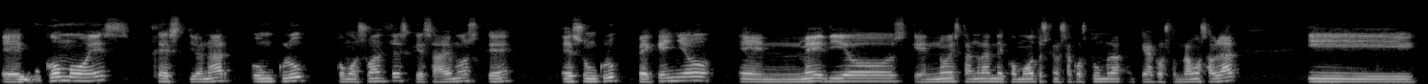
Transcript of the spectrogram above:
Eh, ¿Cómo es gestionar un club como Suances, que sabemos que es un club pequeño en medios, que no es tan grande como otros que nos acostumbra, que acostumbramos a hablar, y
